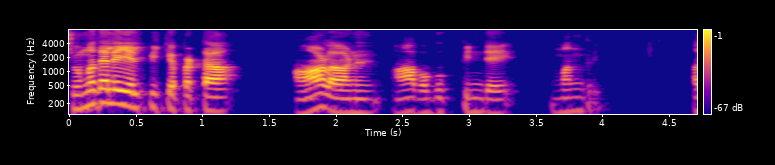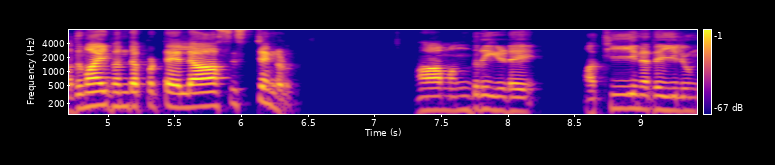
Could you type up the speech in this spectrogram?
ചുമതലയേൽപ്പിക്കപ്പെട്ട ആളാണ് ആ വകുപ്പിന്റെ മന്ത്രി. അതുമായി ബന്ധപ്പെട്ട എല്ലാ സിസ്റ്റങ്ങളും ആ മന്ത്രിയുടെ അധീനതയിലും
